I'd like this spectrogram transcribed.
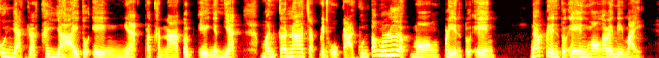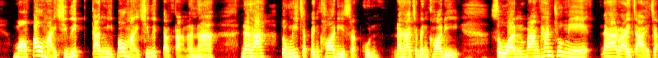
คุณอยากจะขยายตัวเองอย่างเงี้ยพัฒนาตนเองอย่างเงี้ยมันก็น่าจะเป็นโอกาสคุณต้องเลือกมองเปลี่ยนตัวเองนะเปลี่ยนตัวเองมองอะไรใหม่ ๆ มองเป้าหมายชีวิต การมีเป้าหมายชีวิตต่างๆ นานานะคะ ตรงนี้จะเป็นข้อดีสำหรับคุณนะคะ จะเป็นข้อดี ส่วนบางท่านช่วงนี้นะคะรายจ่ายจะ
